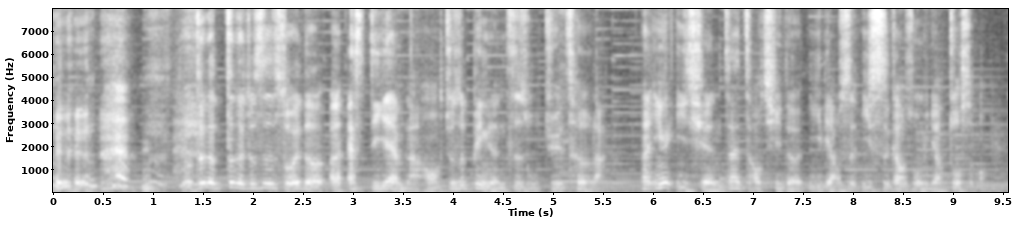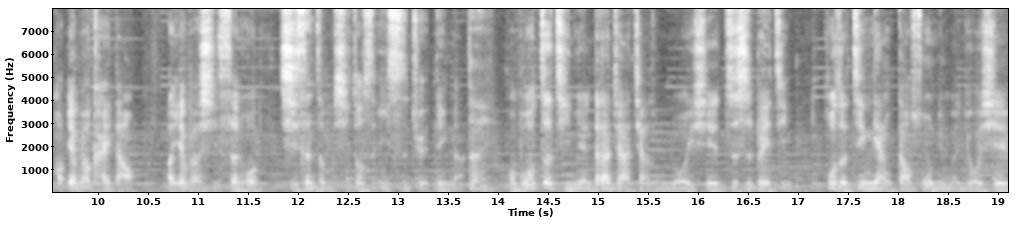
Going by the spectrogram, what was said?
有这个这个就是所谓的呃 SDM 啦，吼，就是病人自主决策啦。那因为以前在早期的医疗是医师告诉你要做什么，好，要不要开刀，呃要不要洗肾或洗肾怎么洗都是医师决定的。对，哦，不过这几年大家假如有一些知识背景，或者尽量告诉你们有一些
